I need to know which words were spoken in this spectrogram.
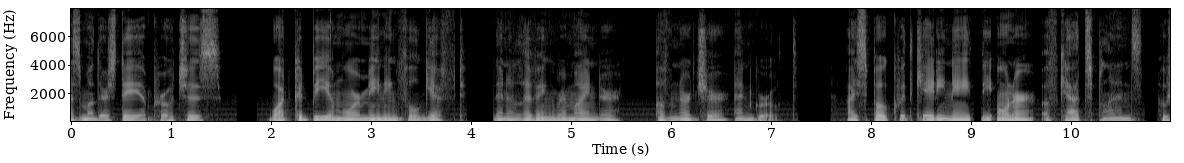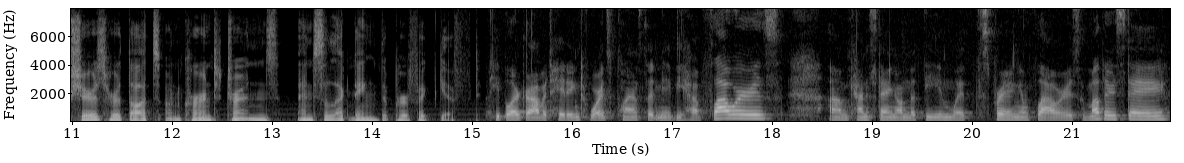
As Mother's Day approaches, what could be a more meaningful gift than a living reminder of nurture and growth? I spoke with Katie Nate, the owner of Kat's Plants, who shares her thoughts on current trends and selecting the perfect gift. People are gravitating towards plants that maybe have flowers, um, kind of staying on the theme with spring and flowers and Mother's Day.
